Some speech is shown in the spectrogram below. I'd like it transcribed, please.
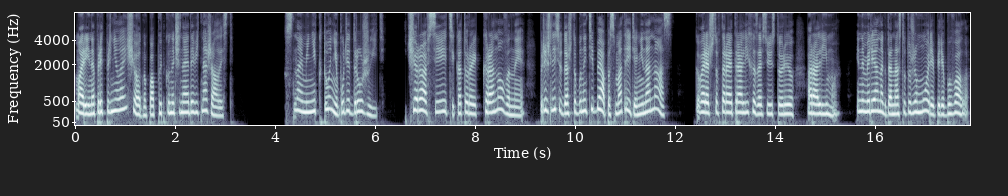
Марина предприняла еще одну попытку, начиная давить на жалость. «С нами никто не будет дружить. Вчера все эти, которые коронованные, пришли сюда, чтобы на тебя посмотреть, а не на нас. Говорят, что вторая троллиха за всю историю Аралима. И на намерянок до нас тут уже море перебывало.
